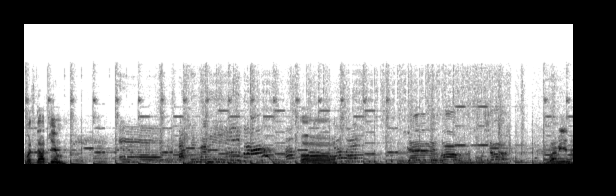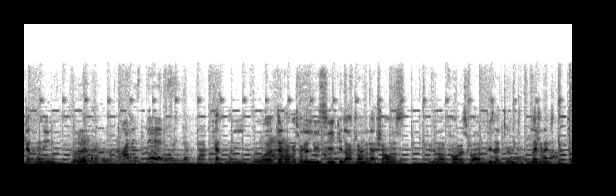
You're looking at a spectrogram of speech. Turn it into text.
What's that, Kim? Oh! Yeah! Wow! Nabusha! One million cat money. What is this? Cat money. Au euh, tête, on reçoit le lissi, qui est l'argent de la chance. Et les enfants reçoivent des adultes la journée du tête.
